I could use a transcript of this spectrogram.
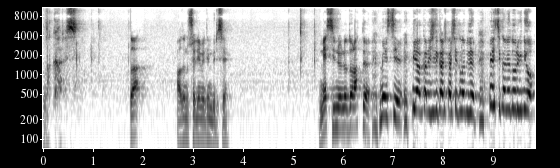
Allah kahretsin. Da adını söyleyemediğim birisi. Messi'nin önüne doğru attı. Messi bir an kaleciyle karşı karşıya kalabilir. Messi kaleye doğru gidiyor.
